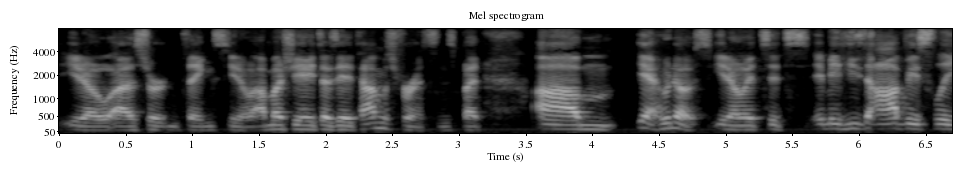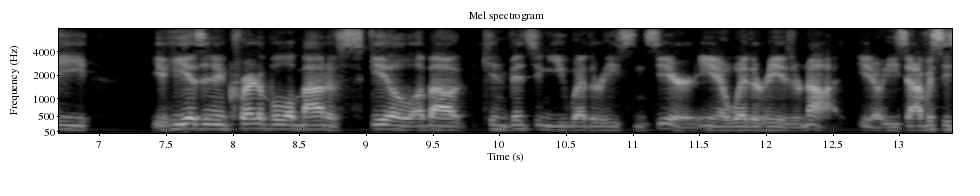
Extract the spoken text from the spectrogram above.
you know uh, certain things. You know, how much he hates Isiah Thomas, for instance. But um, yeah, who knows? You know, it's it's. I mean, he's obviously he has an incredible amount of skill about convincing you whether he's sincere, you know, whether he is or not. You know, he's obviously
